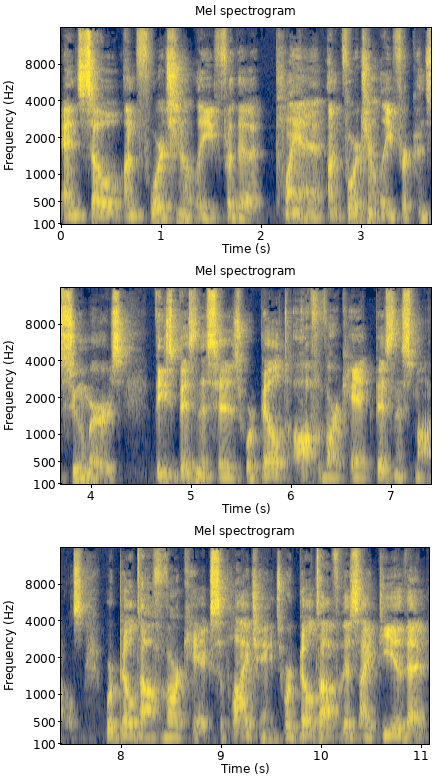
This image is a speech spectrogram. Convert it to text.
And so, unfortunately for the planet, unfortunately for consumers, these businesses were built off of archaic business models. We're built off of archaic supply chains. We're built off of this idea that,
